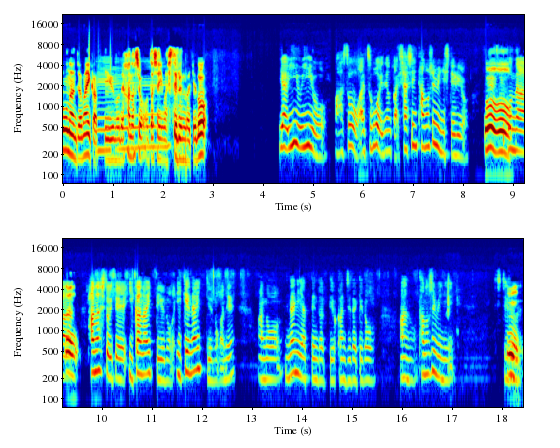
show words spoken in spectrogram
そうなんじゃないかっていうので話を私は今してるんだけど、いや、いいよいいよ。あ、そう。あ、すごい。なんか写真楽しみにしてるよ。うんうん。こんなうん話しといて行かないっていうのが、行けないっていうのがね、あの、何やってんだっていう感じだけど、あの、楽しみにしてる。うん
